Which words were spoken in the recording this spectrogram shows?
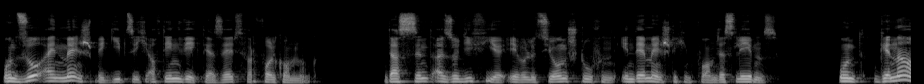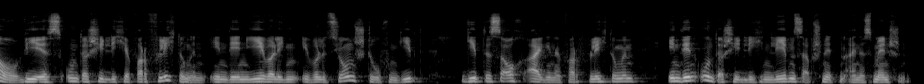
Und so ein Mensch begibt sich auf den Weg der Selbstvervollkommnung. Das sind also die vier Evolutionsstufen in der menschlichen Form des Lebens. Und genau wie es unterschiedliche Verpflichtungen in den jeweiligen Evolutionsstufen gibt, gibt es auch eigene Verpflichtungen in den unterschiedlichen Lebensabschnitten eines Menschen.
